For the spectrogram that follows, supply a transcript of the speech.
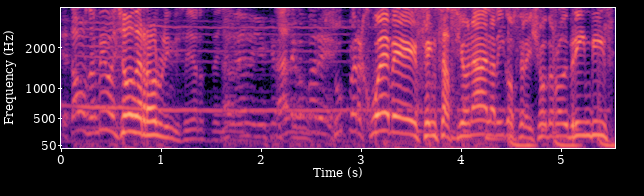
Estamos en vivo el show de Raúl Brindis, y señores. Dale, compadre. Super jueves, sensacional, amigos, en el show de Roll Brindis.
